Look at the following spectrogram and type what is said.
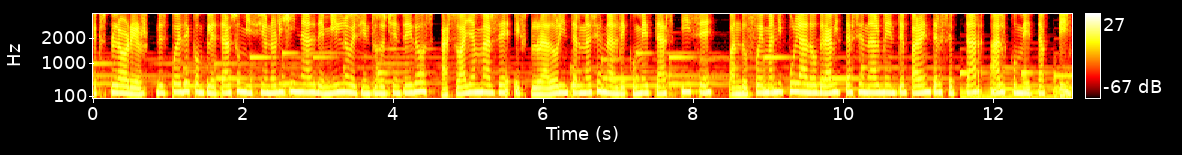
Explorer. Después de completar su misión original de 1982, pasó a llamarse Explorador Internacional de Cometas ICE cuando fue manipulado gravitacionalmente para interceptar al cometa P.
